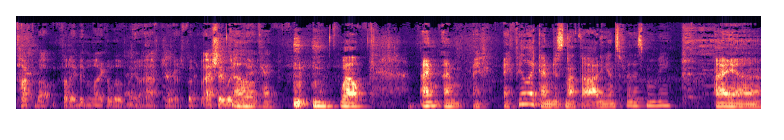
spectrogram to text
talk about what I didn't like a little you know afterwards. But actually, what do you Oh, think? okay. well, I'm, I'm, I, I feel like I'm just not the audience for this movie. I, uh,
